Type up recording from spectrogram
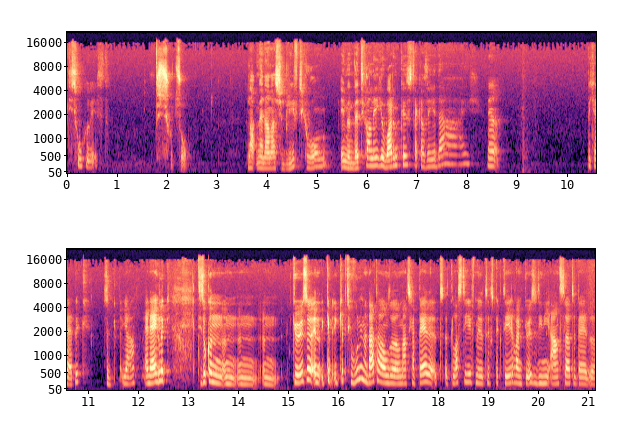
Het is goed geweest. het is goed zo. Laat mij dan alsjeblieft gewoon in mijn bed gaan liggen, warmkes, dat ik kan zeggen, dag. Ja. Begrijp ik. Dus ik- ja. En eigenlijk, het is ook een, een, een, een keuze. En ik heb, ik heb het gevoel inderdaad dat onze maatschappij het, het lastig heeft met het respecteren van keuzes die niet aansluiten bij de,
